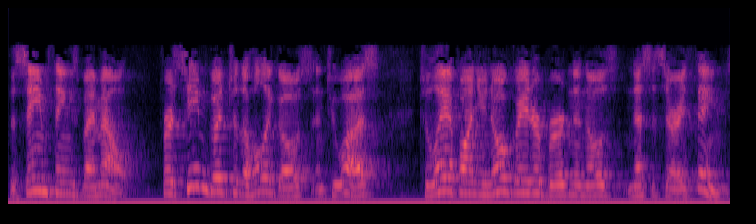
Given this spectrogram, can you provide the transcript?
the same things by mouth. For it seemed good to the Holy Ghost and to us to lay upon you no greater burden than those necessary things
